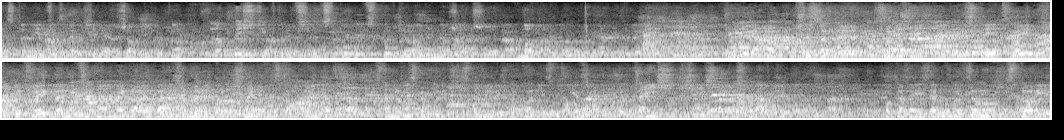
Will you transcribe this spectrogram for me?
jest to nie przedstawiciele rządu, tylko lobbyści, którzy współ, współdziałali na rzecz mowa. Dziękuję. A Krzysztof, e, bo dzisiaj e, z, tej twojej, z tego Twojego emocjonalnego, ale bardzo merytorycznego wystąpienia, stanowiska, które przedstawiłeś na koniec tej pierwszej części dzisiejszej rozprawy, pokazałeś zarówno całą historię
